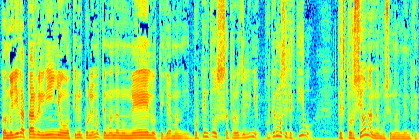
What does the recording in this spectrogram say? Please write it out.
Cuando llega tarde el niño o tiene un problema, te mandan un mail o te llaman. ¿Por qué entonces a través del niño? Porque es más efectivo. Te extorsionan emocionalmente.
